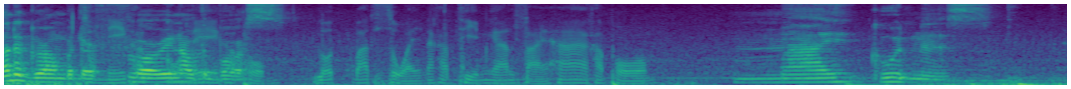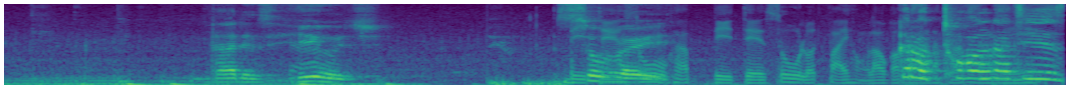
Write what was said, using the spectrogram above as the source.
Not the ground, but the คันนี้ครับ flooring of โอ the เล่ครับผม bus. รถบัสสวยนะครับ ทีมงานสายห้าครับผม My goodness. That is huge. ดี So เจสู้ very. ครับดีเจสู้รถไฟของเราก็ Look at มา how นะครับ tall งาน that นี้ is.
